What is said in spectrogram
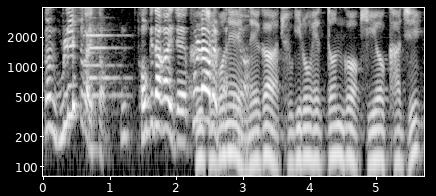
그럼 물릴 수가 있어. 음, 거기다가 이제 그 콜라를 저번에 마시면 내가 주기로 했던 거 기억하지?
